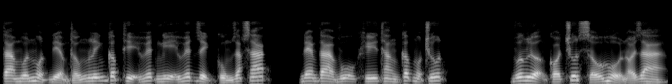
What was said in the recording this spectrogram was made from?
ta muốn một điểm thống lĩnh cấp thị huyết nghị huyết dịch cùng giáp sát, đem ta vũ khí thăng cấp một chút. Vương Lượng có chút xấu hổ nói ra.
